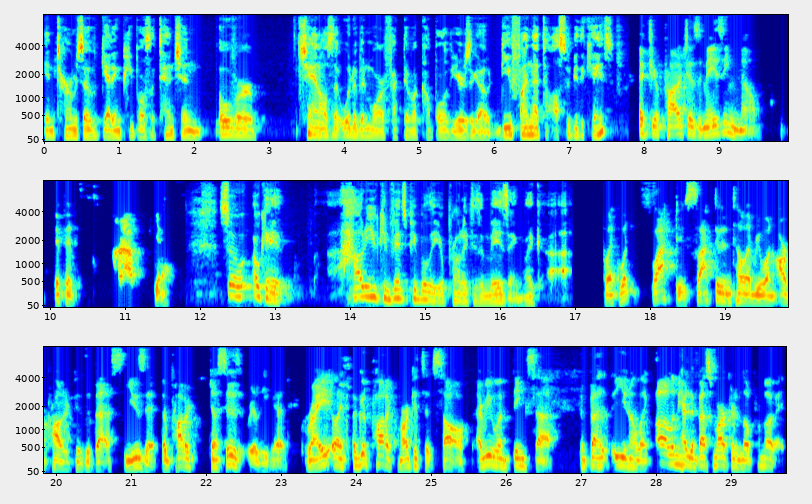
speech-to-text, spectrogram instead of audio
in terms of getting people's attention over channels that would have been more effective a couple of years ago. Do you find that to also be the case? If your product is amazing, no. If it's crap, yeah. So, okay, how do you convince people that your product is amazing? Like, uh, like what did Slack do? Slack didn't tell everyone our product is the best. Use it. Their product just is really good, right? Like a good product markets itself. Everyone thinks that the best, you know, like oh, let me hire the best marketer and they'll promote it.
